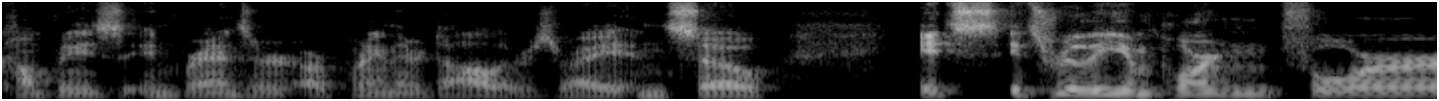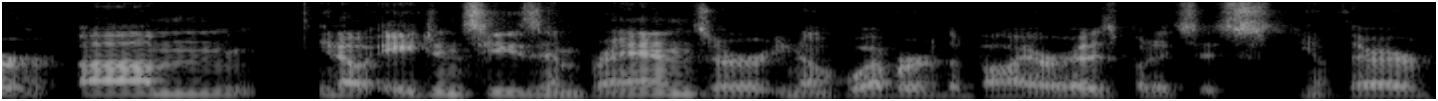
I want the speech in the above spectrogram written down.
companies and brands are, are putting their dollars, right? And so it's it's really important for um, you know agencies and brands or you know whoever the buyer is but it's it's you know they're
